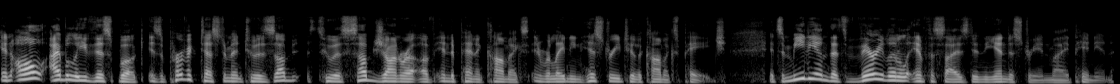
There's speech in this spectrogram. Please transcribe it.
in all, I believe this book is a perfect testament to a sub to a subgenre of independent comics in relating history to the comics page. It's a medium that's very little emphasized in the industry, in my opinion.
